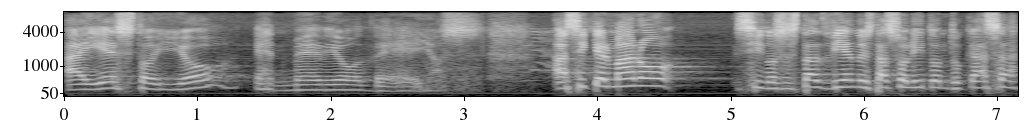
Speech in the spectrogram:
ahí estoy yo en medio de ellos. Así que hermano, si nos estás viendo y estás solito en tu casa,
